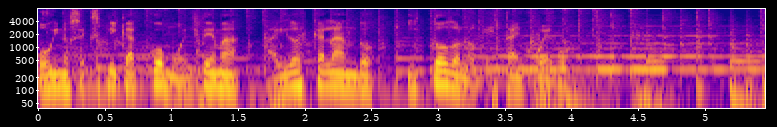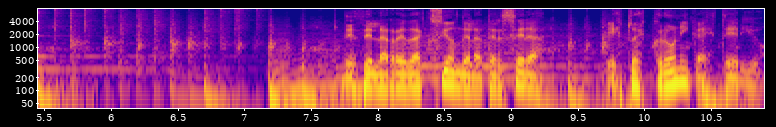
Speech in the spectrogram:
Hoy nos explica cómo el tema ha ido escalando y todo lo que está en juego. Desde la redacción de la tercera, esto es Crónica Estéreo.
